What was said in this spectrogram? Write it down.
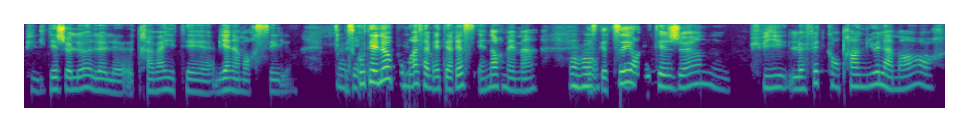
Puis déjà là, le le travail était bien amorcé, là. Ce côté-là, pour moi, ça m'intéresse énormément Mmh parce mh. que, tu sais, on était jeunes, puis le fait de comprendre mieux la mort,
